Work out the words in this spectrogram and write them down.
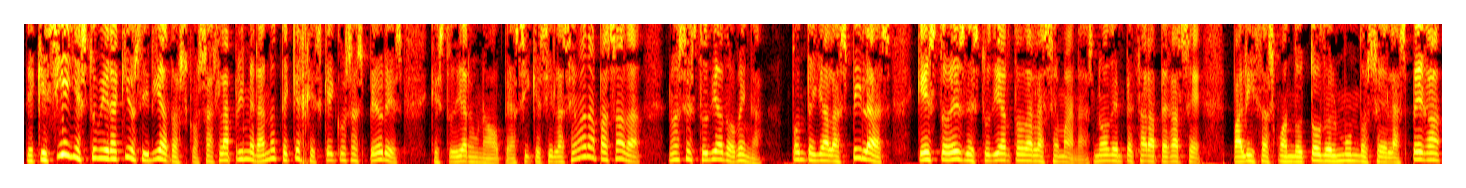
de que si ella estuviera aquí os diría dos cosas. La primera, no te quejes que hay cosas peores que estudiar una OPE. Así que si la semana pasada no has estudiado, venga, ponte ya las pilas, que esto es de estudiar todas las semanas, no de empezar a pegarse palizas cuando todo el mundo se las pega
